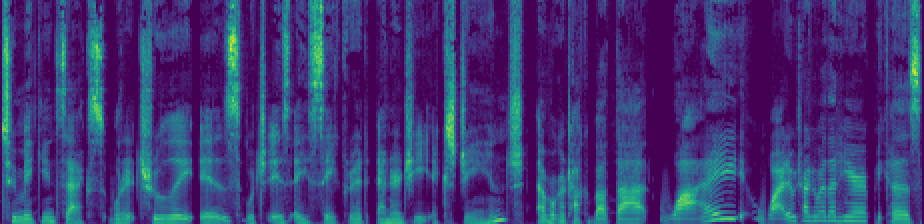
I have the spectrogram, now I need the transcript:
to making sex what it truly is, which is a sacred energy exchange. And we're going to talk about that. Why? Why do we talk about that here? Because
